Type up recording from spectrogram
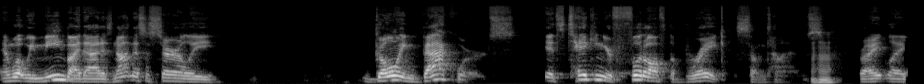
And what we mean by that is not necessarily going backwards, it's taking your foot off the brake sometimes, mm-hmm. right? Like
